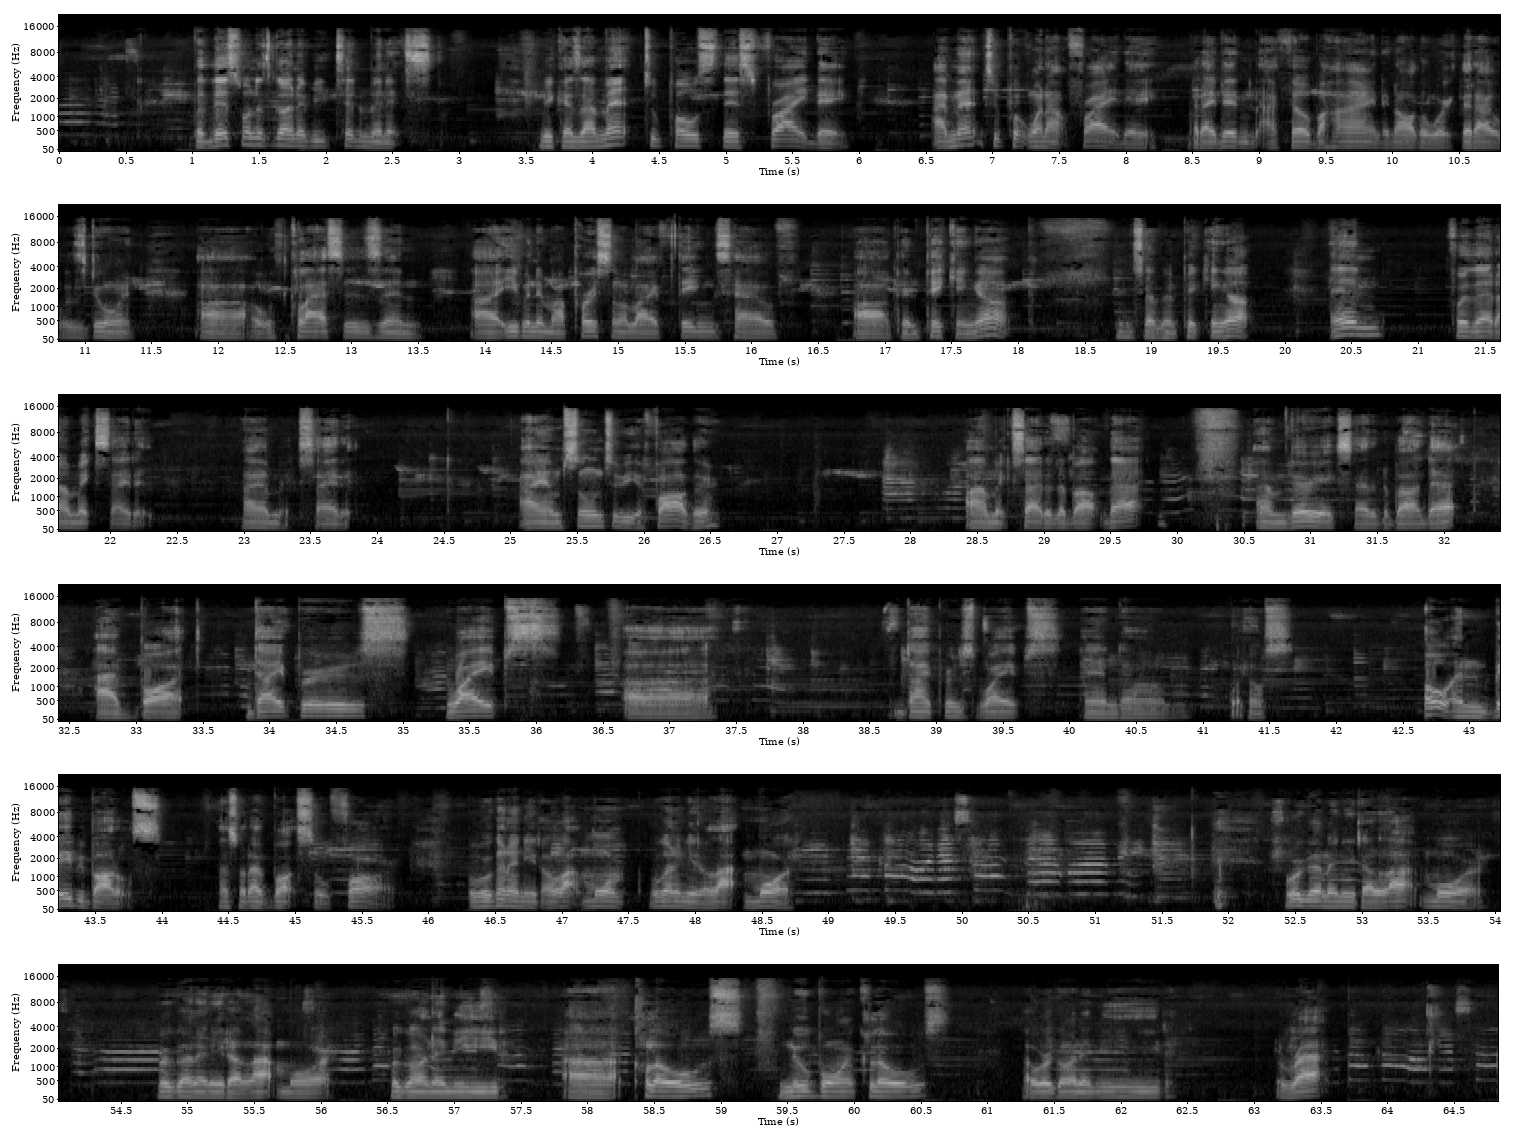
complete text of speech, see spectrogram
But this one is going to be 10 minutes because I meant to post this Friday. I meant to put one out Friday, but I didn't. I fell behind in all the work that I was doing uh, with classes and uh, even in my personal life, things have uh, been picking up. Things have been picking up. And for that, I'm excited. I am excited. I am soon to be a father. I'm excited about that. I'm very excited about that. I bought diapers, wipes, uh, diapers, wipes, and um, what else? Oh, and baby bottles. That's what I've bought so far. But we're gonna need a lot more. We're gonna need a lot more. we're gonna need a lot more. We're gonna need a lot more. We're gonna need uh, clothes, newborn clothes. Uh, we're gonna need wrap.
